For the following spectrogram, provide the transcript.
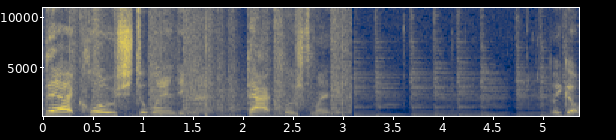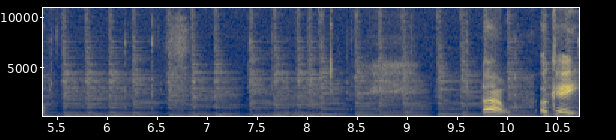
that close to landing that. That close to landing that. There you go. Oh, okay.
